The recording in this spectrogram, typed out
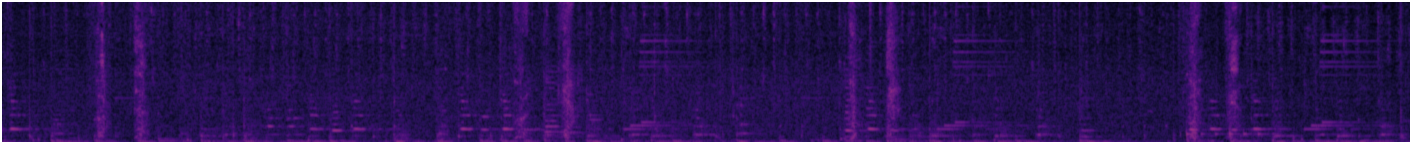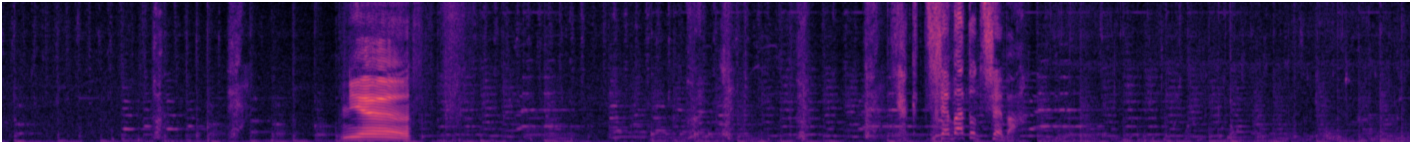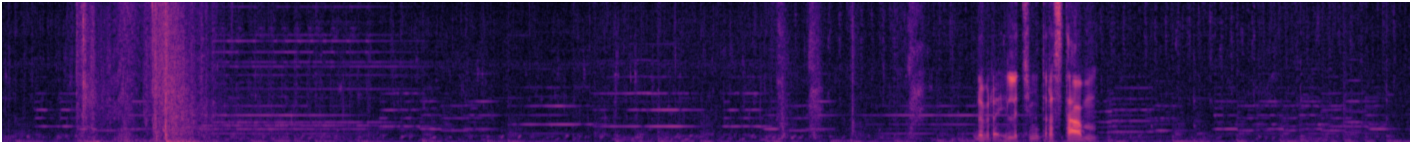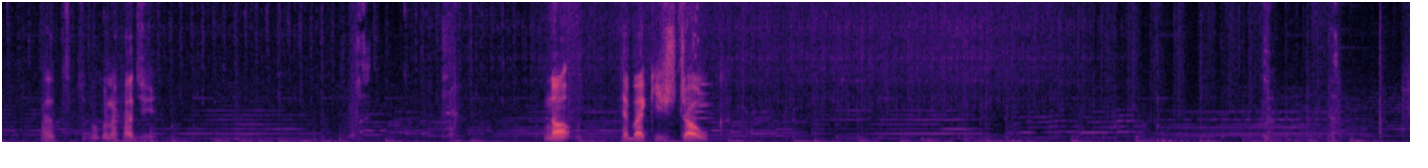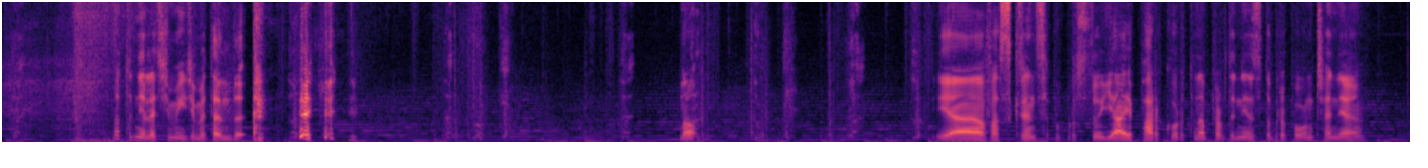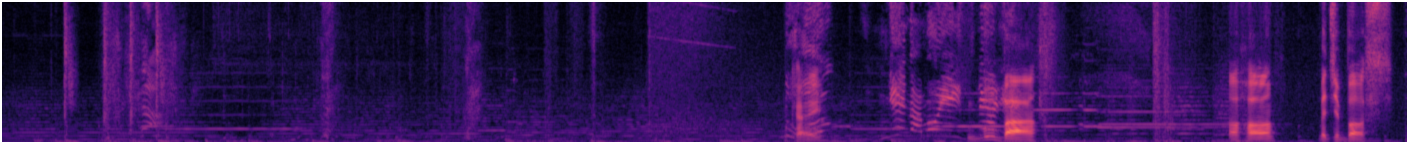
Trzeba, to trzeba. Dobra, i lecimy teraz tam. Ale co tu w ogóle chodzi? No, chyba jakiś joke. No to nie lecimy, idziemy tędy. No. Ja was kręcę po prostu. Ja i parkour to naprawdę nie jest dobre połączenie. Okej. Mojej Buba! Oho, będzie boss.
